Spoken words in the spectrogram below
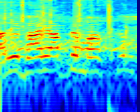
আরে ভাই, আপনি মাঝখান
